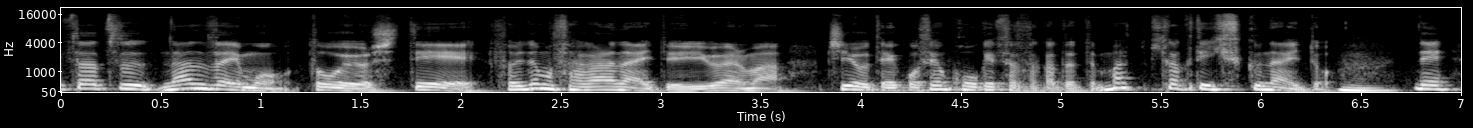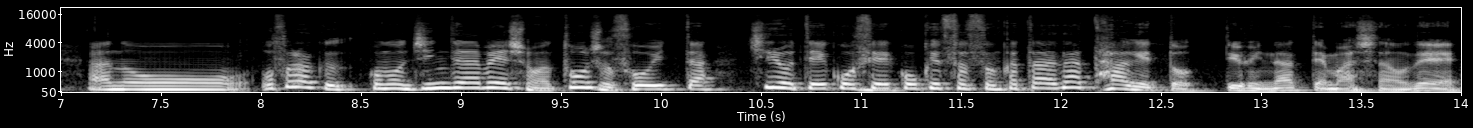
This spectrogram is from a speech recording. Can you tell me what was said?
血圧何剤も投与してそれでも下がらないといういわゆるまあ治療抵抗性の高血圧の方ってまあ比較的少ないと。うん、であのおそらくこのジンデラベーションは当初そういった治療抵抗性高血圧の方がターゲットっていうふうになってましたので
